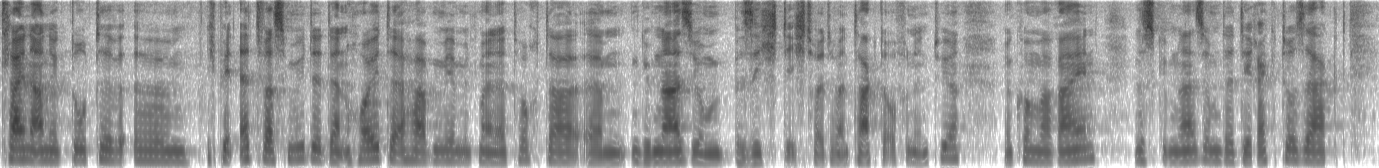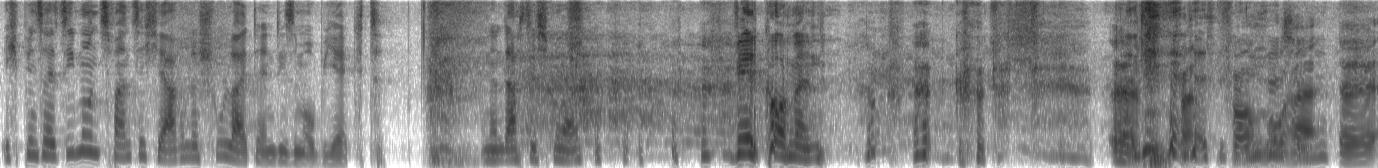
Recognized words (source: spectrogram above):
kleine Anekdote, äh, ich bin etwas müde, denn heute haben wir mit meiner Tochter ähm, ein Gymnasium besichtigt. Heute war ein Tag der offenen Tür, dann kommen wir rein in das Gymnasium, der Direktor sagt, ich bin seit 27 Jahren der Schulleiter in diesem Objekt. Und dann dachte ich mir, willkommen. Gut. Äh, Frau Mora, äh,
